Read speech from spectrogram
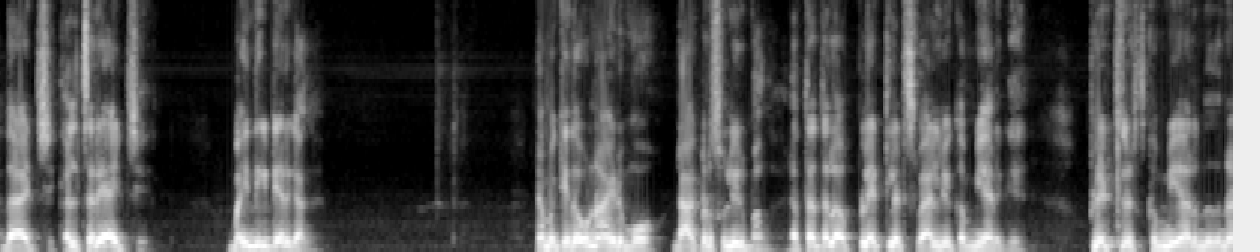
இதாகிடுச்சு கல்ச்சரே ஆயிடுச்சு. பயந்துக்கிட்டே இருக்காங்க. நமக்கு ஏதோ ஒன்று ஆகிடுமோ டாக்டர் சொல்லியிருப்பாங்க ரத்தத்தில் பிளேட்லெட்ஸ் வேல்யூ கம்மியாக இருக்குது பிளேட்லெட்ஸ் கம்மியாக இருந்ததுன்னா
